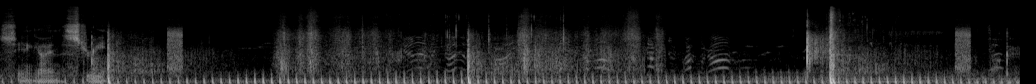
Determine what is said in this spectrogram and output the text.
Seen a guy in the street. Fucker.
